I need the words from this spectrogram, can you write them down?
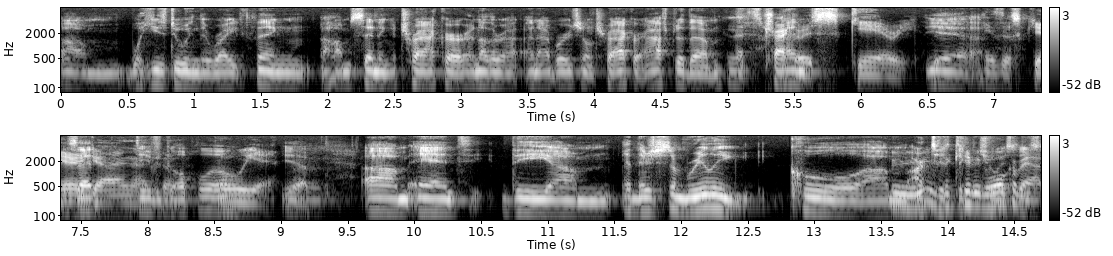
Um, what he's doing the right thing, um, sending a tracker, another an Aboriginal tracker after them. and that's tracker And- is scary. Yeah, He's a scary Is that guy in that David film. Gulpilil? Oh, yeah. yeah. Um, and the um, and there's some really cool um, Who is the artistic kid choices. Walkabout?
